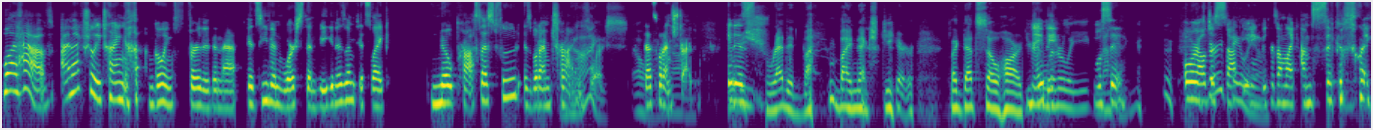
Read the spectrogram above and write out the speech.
Well, I have. I'm actually trying, I'm going further than that. It's even worse than veganism. It's like no processed food is what I'm trying for. Oh That's what I'm striving. You'll It shredded by by next year. Like that's so hard. You Maybe. can literally eat We'll see. Or I'll just stop paleo. eating because I'm like, I'm sick of like,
